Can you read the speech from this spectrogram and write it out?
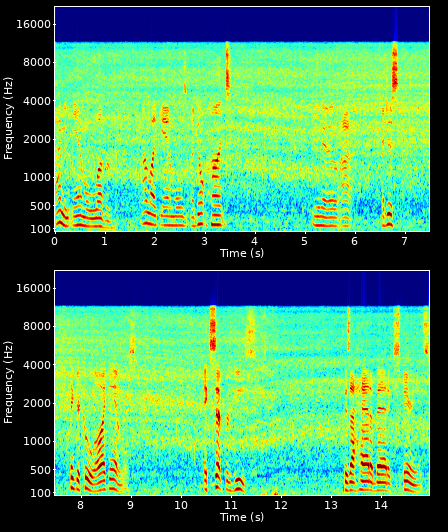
I'm an animal lover. I like animals. I don't hunt. You know, I I just think they're cool. I like animals except for geese because I had a bad experience.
